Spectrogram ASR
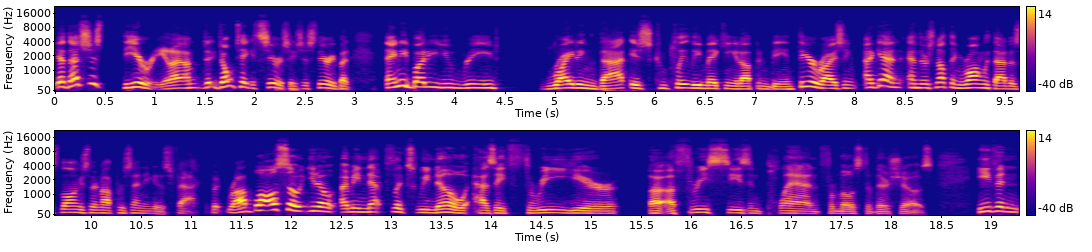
Yeah, that's just theory, and I I'm, don't take it seriously. It's just theory. But anybody you read writing that is completely making it up and being theorizing again. And there's nothing wrong with that as long as they're not presenting it as fact. But Rob, Well, also, you know, I mean, Netflix we know has a three-year, uh, a three-season plan for most of their shows. Even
